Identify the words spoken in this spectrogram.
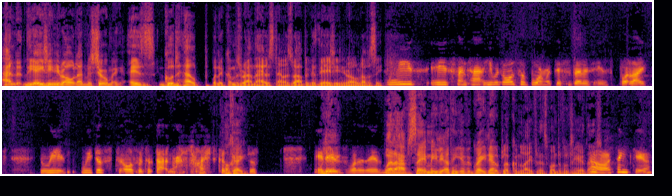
And the 18 year old, I'm assuming, is good help when it comes around the house now as well, because the 18 year old, obviously. He's he's fantastic. He was also born with disabilities, but like we we just also took that in our stride because Okay. just Well, it yeah. is what it is. Well, I have to say, Amelia, I think you have a great outlook on life, and it's wonderful to hear that. oh, thank you.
